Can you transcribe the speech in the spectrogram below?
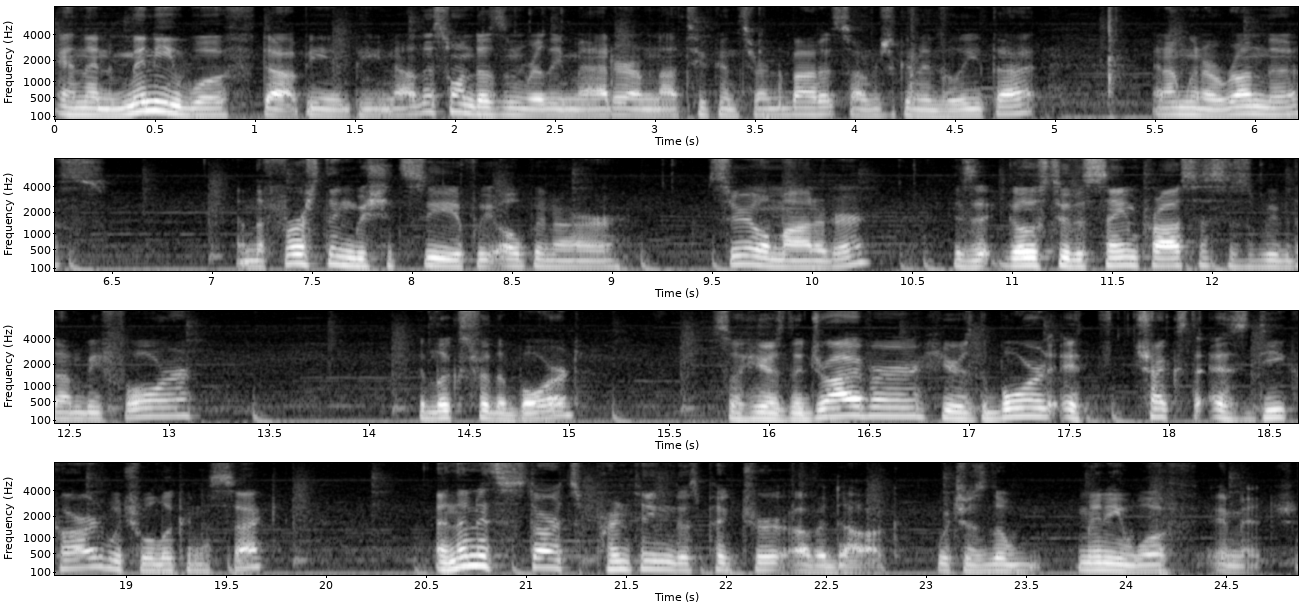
and then miniwoof.bmp. Now this one doesn't really matter. I'm not too concerned about it, so I'm just going to delete that. And I'm going to run this. And the first thing we should see if we open our serial monitor is it goes through the same process as we've done before. It looks for the board. So here's the driver, here's the board. It checks the SD card, which we'll look in a sec. And then it starts printing this picture of a dog, which is the mini woof image.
